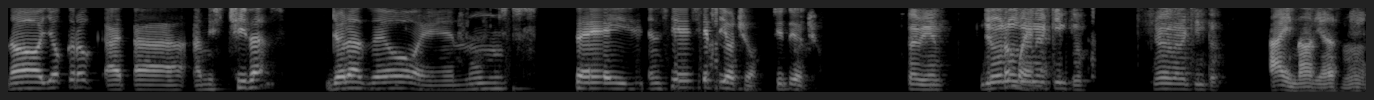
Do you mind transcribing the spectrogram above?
No, yo creo que a, a, a mis chidas, yo las veo en un 6, en 7 y 8. 7 y 8. Está bien. Yo los veo en el quinto. Yo los veo en el quinto. Ay, no, Dios mío.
